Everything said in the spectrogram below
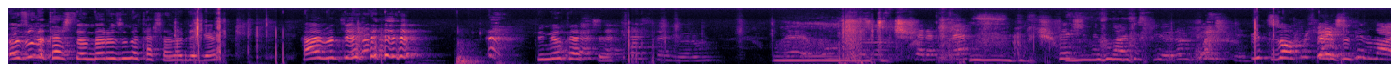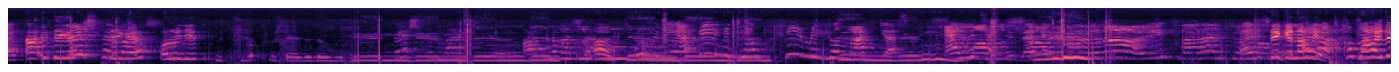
Özün de ters döndür, özün de ters döndür bir dakika. Hayır bu şey. Dünya tersi. Arkadaşlar ters dönüyorum. Ee, bu şerefine 5000 like istiyorum. 5000. 360 derece. 5000 like. Aa bir dakika, bir dakika. Onu git. 360 derece dönme. Dün, dün, dün, dün. Arkadaşlar bu videoya 1 dün, milyon, dün. 1 milyon like gelsin. dün. 50 çekeceğiz. Bir dakika Nahid. Nahid'e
